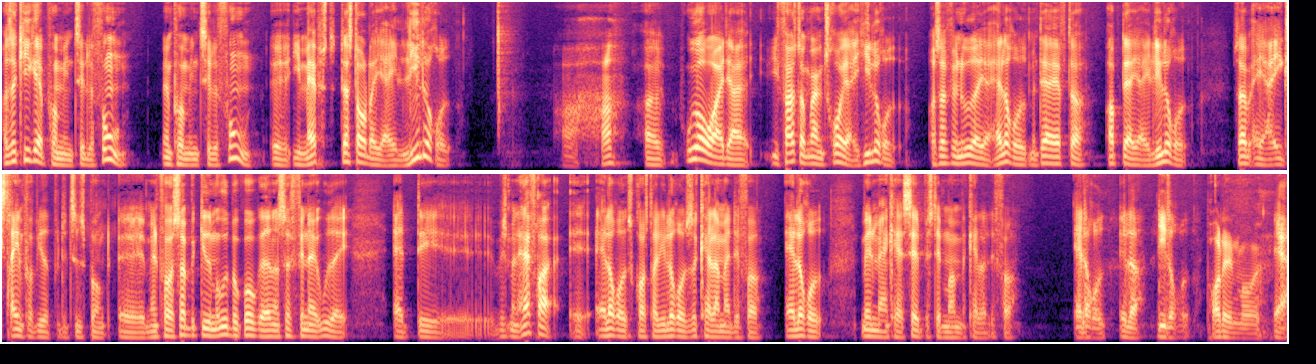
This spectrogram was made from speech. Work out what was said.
Og så kigger jeg på min telefon, men på min telefon øh, i Maps, der står der, jeg er i Lillerød. Aha. Og udover at jeg i første omgang tror, jeg er i Hillerød, og så finder ud af, at jeg er Allerød, men derefter opdager jeg i Lillerød, så er jeg ekstremt forvirret på det tidspunkt. Øh, men får så begivet mig ud på gågaden, og så finder jeg ud af, at det, øh, hvis man er fra øh, Allerød, Lillerød, så kalder man det for Allerød, men man kan selv bestemme, om man kalder det for Allerød eller Lillerød. På den måde. Ja.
